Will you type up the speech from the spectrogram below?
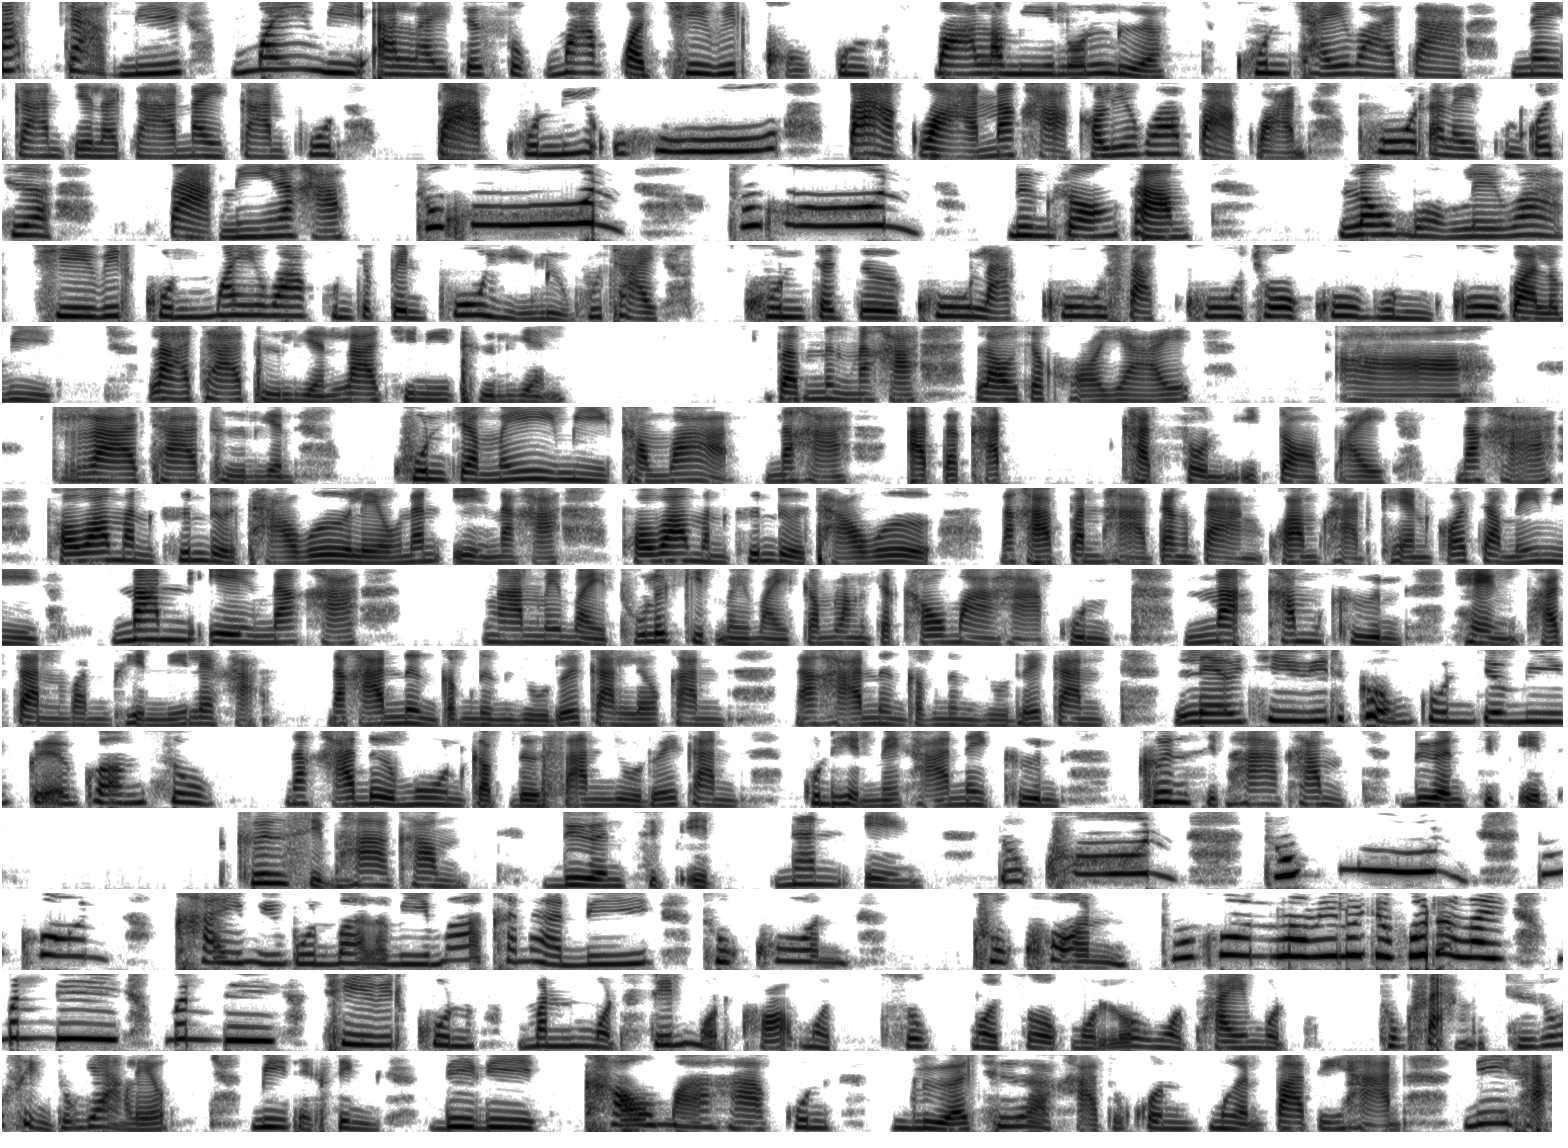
นับจากนี้ไม่มีอะไรจะสุขมากกว่าชีวิตของคุณบารมีล้นเหลือ คุณใช้วาจาในการเจรจาในการพูดปากคุณนี่โอ้โหปากหวานนะคะเขาเรียกว่าปากหวาน พูดอะไรคุณก็เชื่อ จากนี้นะคะ ทุกคน ทุกคนหนึ่งสองสามเราบอกเลยว่าชีวิตคุณไม่ว่าคุณจะเป็นผู้หญิงหรือผู้ชาย คุณจะเจอคู่รักคู่ทรัพย์คู่โชค คู่บุญ คู่บารมี ราชาถือเหรียญราชินีถือเหรียญแป๊บหนึ่งนะคะ เราจะขอย้ายาราชาถือเหรียญคุณจะไม่มีคำว่านะคะ อัตคัดขัดสนอีกต่อไป นะคะ เพราะว่ามันขึ้นเดอะทาวเวอร์แล้วนั่นเองนะคะ เพราะว่ามันขึ้นเดอะทาวเวอร์นะคะ ปัญหาต่างๆ ความขาดแคลนก็จะไม่มีนั่นเองนะคะ งานใหม่ๆ ธุรกิจใหม่ ๆกำลังจะเข้ามาหาคุณณค่ำคืน แห่งพระจันทร์วันเพ็ญนี้เลยค่ะนะคะหนึ่งกับหนึ่งอยู่ด้วยกันแล้วกันนะคะหนึ่งกับหนึ่งอยู่ด้วยกัน แล้วชีวิตของคุณจะมีแต่ความสุขนะคะเดอะมูนกับเดอะซันอยู่ด้วยกัน คุณเห็นไหมคะ ในคืน ขึ้นสิบห้าค่ำเดือนสิบเอ็ดขึ้นสิบห้าค่ำเดือนสิบเอ็ดนั่นเอง ทุกคนทุกคนทุกคน ใครมีบุญบารมีมากขนาดนี้ ทุกคนทุกคนทุกคนเราไม่รู้จะพูดอะไร มันดี มันดี ชีวิตคุณมันหมดสิ้นหมดเคราะห์หมดสุขหมดโศกหมดโรคหมดภัยหมดทุกสั่งทุกสิ่งทุกอย่างแล้ว มีแต่สิ่งดีๆ เข้ามาหาคุณ เหลือเชื่อค่ะทุกคนเหมือนปาฏิหาริย์นี่ค่ะ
